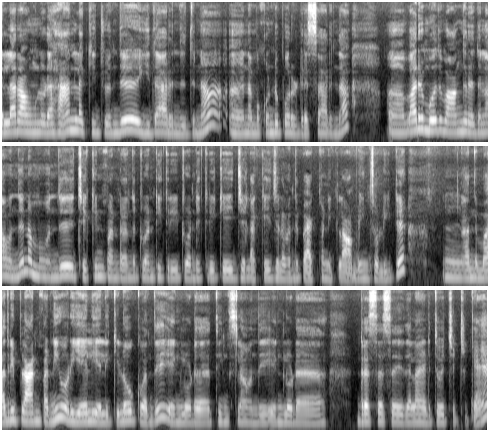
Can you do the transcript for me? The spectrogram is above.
எல்லோரும் அவங்களோட ஹேண்ட் லக்கேஜ் வந்து இதாக இருந்ததுன்னா நம்ம கொண்டு போகிற ட்ரெஸ்ஸாக இருந்தால் வரும்போது வாங்குறதெல்லாம் வந்து நம்ம வந்து செக்இன் பண்ணுற அந்த twenty three twenty three KG லக்கேஜில் வந்து பேக் பண்ணிக்கலாம் அப்படின்னு சொல்லிட்டு அந்த மாதிரி பிளான் பண்ணி ஒரு ஏழு ஏழு கிலோவுக்கு வந்து எங்களோட திங்ஸ்லாம் வந்து எங்களோட ட்ரெஸ்ஸஸ் இதெல்லாம் எடுத்து வச்சிட்ருக்கேன்.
